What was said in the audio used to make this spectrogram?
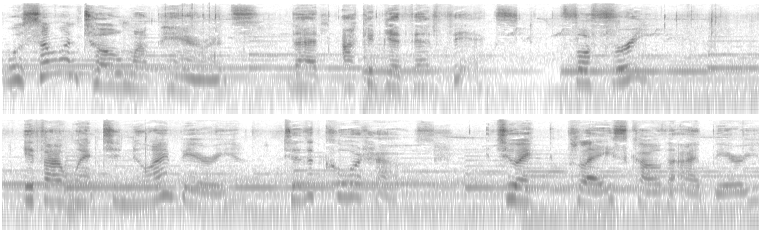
Well, someone told my parents that I could get that fixed for free if I went to New Iberia, to the courthouse, to a place called the Iberia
